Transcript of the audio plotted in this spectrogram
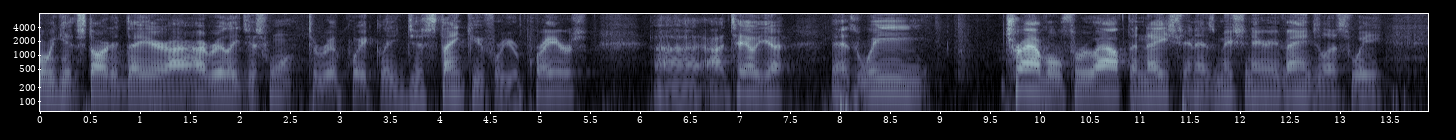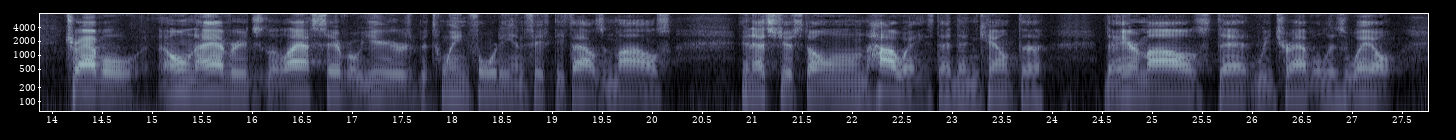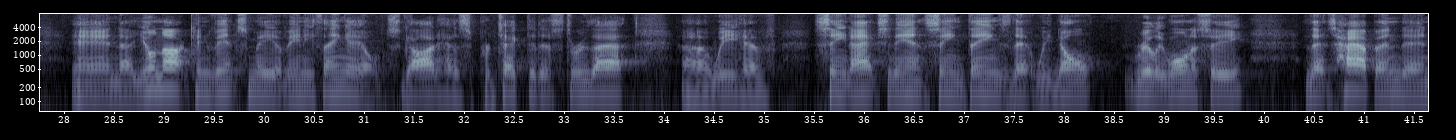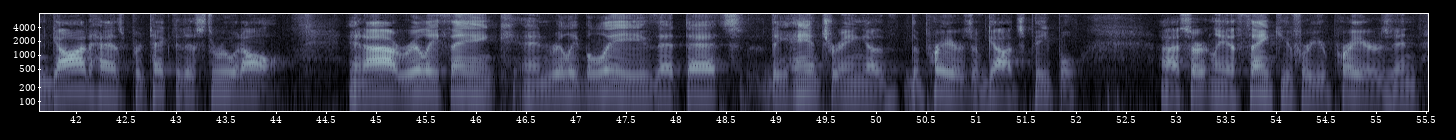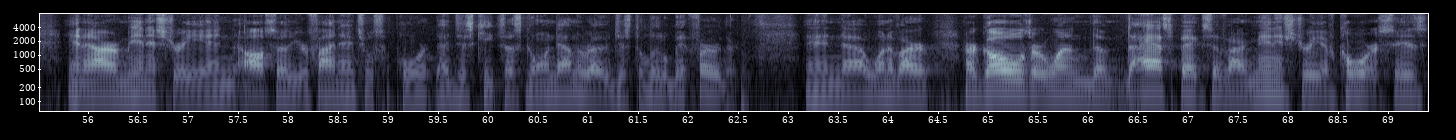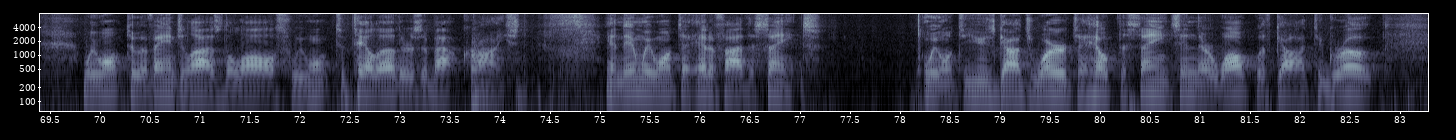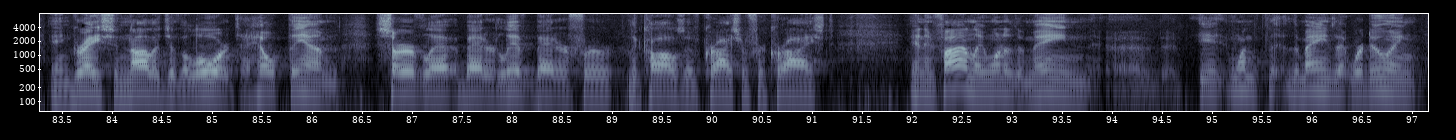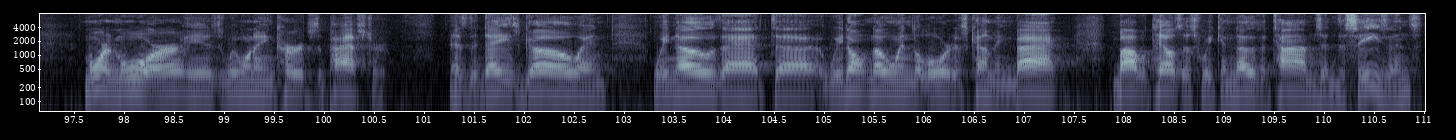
Before we get started there, I, I, really just want to real quickly just thank you for your prayers. Uh, I tell you, as we travel throughout the nation as missionary evangelists, we travel on average the last several years between 40 and 50,000 miles, and that's just on highways. That doesn't count the the air miles that we travel as well. And uh, you'll not convince me of anything else. God has protected us through that. Uh, we have seen accidents, seen things that we don't really want to see that's happened, and God has protected us through it all. And I really think and really believe that that's the answering of the prayers of God's people. I certainly thank you for your prayers and in our ministry and also your financial support. That just keeps us going down the road just a little bit further. And uh, one of our, our goals, or one of the, the aspects of our ministry, of course, is we want to evangelize the lost. We want to tell others about Christ. And then we want to edify the saints. We want to use God's word to help the saints in their walk with God to grow in grace and knowledge of the Lord to help them serve better, live better for the cause of Christ or for Christ. And then finally, one of the main, uh, one of the main that we're doing more and more is we want to encourage the pastor. As the days go, and we know that uh, we don't know when the Lord is coming back, the Bible tells us we can know the times and the seasons.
